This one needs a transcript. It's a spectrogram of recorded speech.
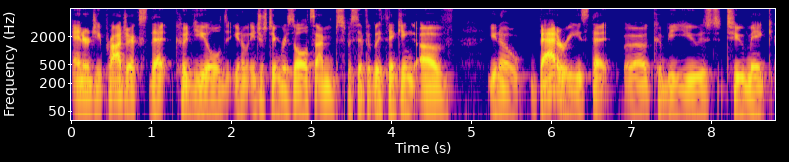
energy projects that could yield, you know, interesting results. I'm specifically thinking of, you know, batteries that uh, could be used to make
